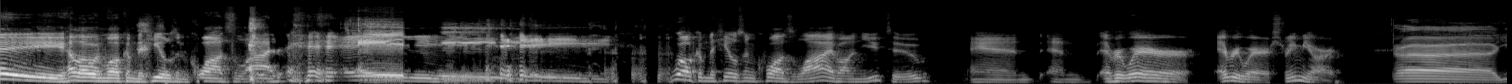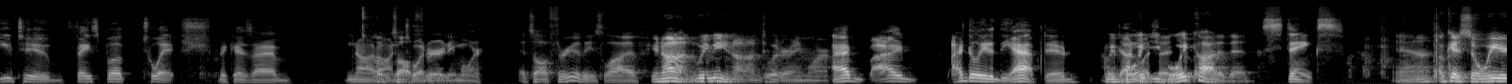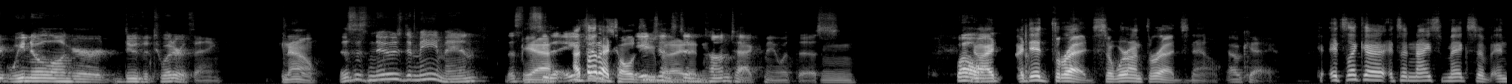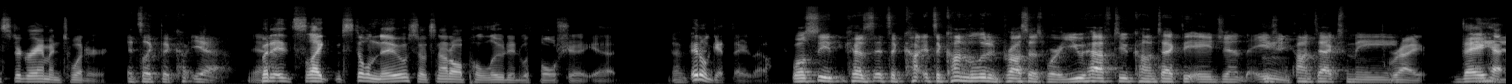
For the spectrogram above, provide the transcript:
Hey, hello and welcome to Heels and Quads Live. Hey, hey. welcome to Heels and Quads Live on YouTube and and everywhere, everywhere. Streamyard. Uh, YouTube, Facebook, Twitch, because I'm not Oh, on Twitter three. anymore. It's all three of these live. You're not on. What do you mean you're not on Twitter anymore? I I I deleted the app, dude. I'm we boy- you it. boycotted it. Stinks. Yeah. Okay, so we we no longer do the Twitter thing. No. This is news to me, man. This, Yeah, the I thought I told you, but Agents I didn't, didn't. contact me with this. Mm. Well, No, I I did Threads, so we're on Threads now. okay. It's like a it's a nice mix of Instagram and Twitter, It's like the yeah, yeah. but it's like still new, so it's not all polluted with bullshit yet. Okay. It'll get there though. Well see because it's a it's a convoluted process where you have to contact the agent. The agent contacts me. Mm. Right. They have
